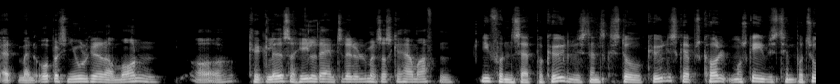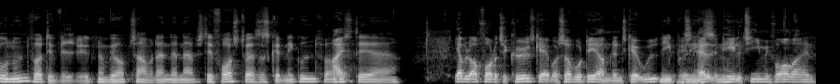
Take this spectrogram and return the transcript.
at man åbner sin julekalender om morgenen, og kan glæde sig hele dagen til den øl, man så skal have om aftenen. Lige få den sat på køl, hvis den skal stå køleskabskold. Måske hvis temperaturen udenfor, det ved vi jo ikke, når vi optager, hvordan den er. Hvis det er frostvejr, så skal den ikke udenfor. Nej. Hvis det er... Jeg vil opfordre til køleskab, og så vurdere, om den skal ud Lige en, halv, en hel time i forvejen.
